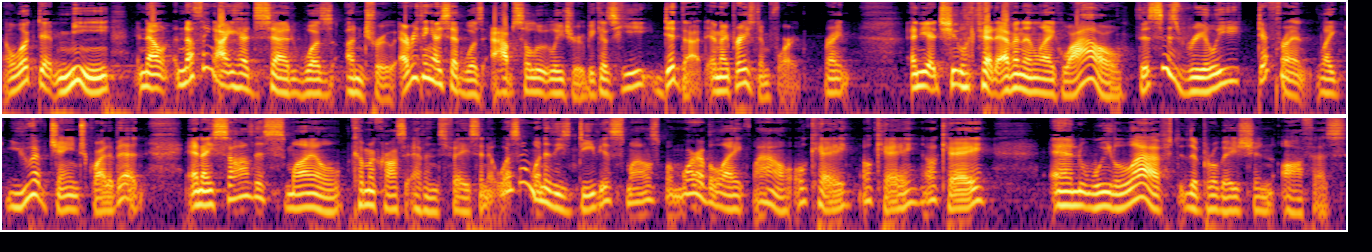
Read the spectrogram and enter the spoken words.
and looked at me. Now, nothing I had said was untrue. Everything I said was absolutely true because he did that, and I praised him for it, right? And yet she looked at Evan and like, wow, this is really different. Like you have changed quite a bit. And I saw this smile come across Evan's face and it wasn't one of these devious smiles, but more of a like, wow, okay, okay, okay. And we left the probation office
